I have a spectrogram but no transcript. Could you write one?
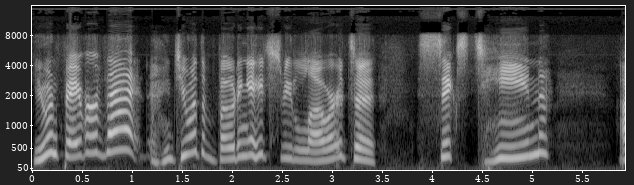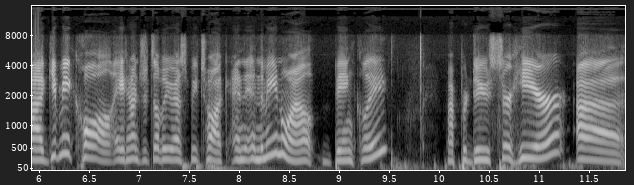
You in favor of that? Do you want the voting age to be lowered to 16? Uh, give me a call, 800 WSB Talk. And in the meanwhile, Binkley, my producer here, uh,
